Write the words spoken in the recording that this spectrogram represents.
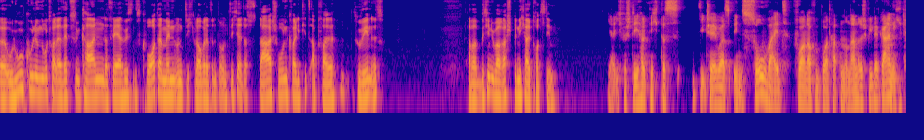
äh, Ulu Kuhn im Notfall ersetzen kann, das wäre ja höchstens Quarterman und ich glaube, da sind wir uns sicher, dass da schon Qualitätsabfall zu sehen ist. Aber ein bisschen überrascht bin ich halt trotzdem. Ja, ich verstehe halt nicht, dass die Jaguars ihn so weit vorne auf dem Board hatten und andere Spieler gar nicht.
